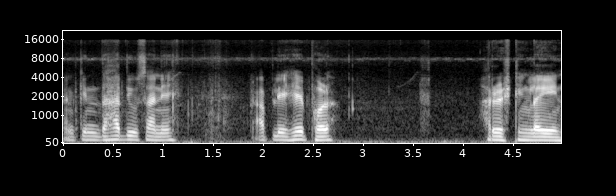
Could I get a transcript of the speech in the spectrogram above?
आणखीन दहा दिवसाने आपले हे फळ हार्वेस्टिंगला येईन.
